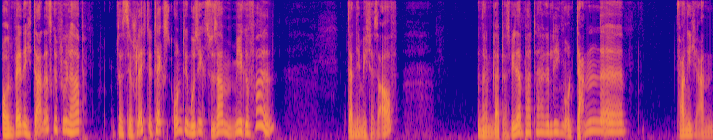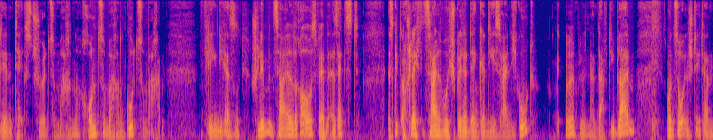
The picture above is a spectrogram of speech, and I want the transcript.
Und wenn ich dann das Gefühl habe, dass der schlechte Text und die Musik zusammen mir gefallen, dann nehme ich das auf und dann bleibt das wieder ein paar Tage liegen und dann äh, fange ich an, den Text schön zu machen, rund zu machen, gut zu machen fliegen die ganzen schlimmen Zeilen raus, werden ersetzt. Es gibt auch schlechte Zeilen, wo ich später denke, die ist eigentlich gut. Dann darf die bleiben. Und so entsteht dann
